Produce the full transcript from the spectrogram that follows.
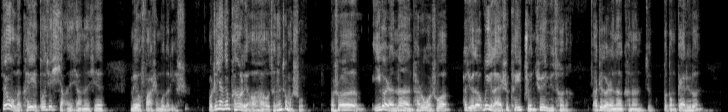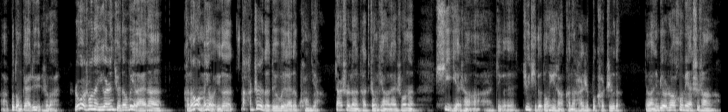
所以我们可以多去想一想那些没有发生过的历史。我之前跟朋友聊哈，我曾经这么说，我说一个人呢，他如果说他觉得未来是可以准确预测的，那这个人呢，可能就不懂概率论啊，不懂概率是吧？如果说呢，一个人觉得未来呢，可能我们有一个大致的对未来的框架，但是呢，他整体上来说呢，细节上啊，这个具体的东西上可能还是不可知的，对吧？你比如说后面市场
